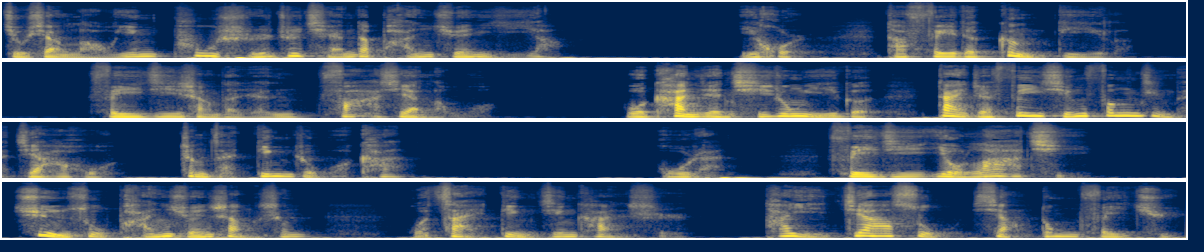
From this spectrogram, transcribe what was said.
就像老鹰扑食之前的盘旋一样。一会儿，它飞得更低了。飞机上的人发现了我，我看见其中一个戴着飞行风镜的家伙正在盯着我看。忽然，飞机又拉起，迅速盘旋上升。我再定睛看时，它已加速向东飞去，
